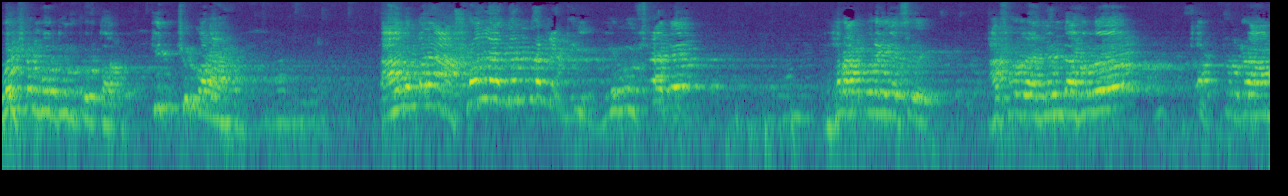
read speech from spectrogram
বৈষম্য দূর করতে হবে। কিচ্ছু করা হবে তাহলে পরে আসল এজেন্ডাটা কি? ইউনুস সাহেবের ধরা পড়ে গেছে। আসল এজেন্ডা হলো চট্টগ্রাম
